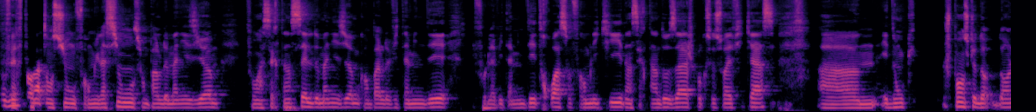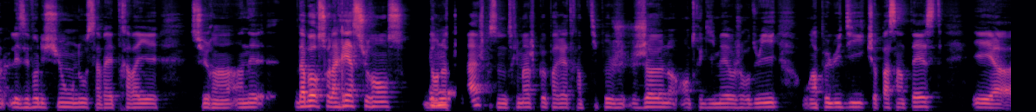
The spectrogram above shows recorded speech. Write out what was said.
Il faut faire fort attention aux formulations. Si on parle de magnésium, il faut un certain sel de magnésium. Quand on parle de vitamine D, il faut de la vitamine D3 sous forme liquide, un certain dosage pour que ce soit efficace. Euh, et donc, je pense que dans, les évolutions, nous, ça va être travaillé sur un, d'abord sur la réassurance dans mmh notre image, parce que notre image peut paraître un petit peu jeune, entre guillemets, aujourd'hui, ou un peu ludique, je passe un test, euh,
